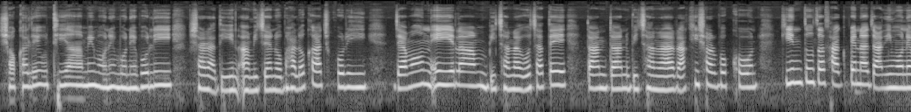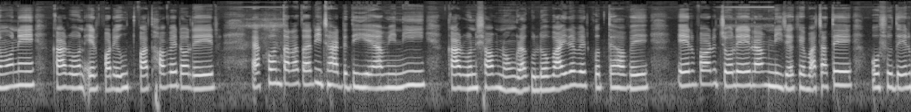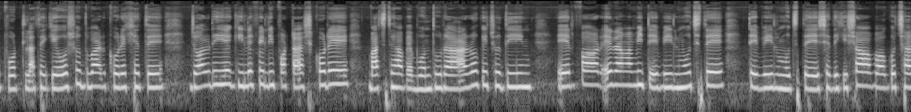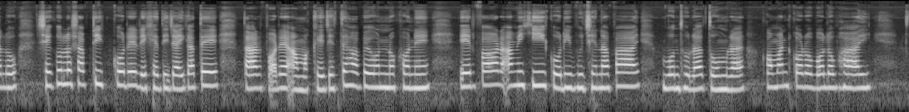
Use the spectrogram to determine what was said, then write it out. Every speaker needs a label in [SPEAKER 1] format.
[SPEAKER 1] সকালে উঠিয়া আমি মনে মনে বলি, সারাদিন আমি যেন ভালো কাজ করি। যেমন এই এলাম, বিছানা গোছাতে টান টান বিছানা রাখি সর্বক্ষণ। কিন্তু তা থাকবে না জানি মনে মনে, কারণ এরপরে উৎপাত হবে ডলের। এখন তাড়াতাড়ি ঝাঁট দিয়ে আমি নিই কারণ সব নোংরাগুলো বাইরে বের করতে হবে। এরপর চলে এলাম নিজেকে বাঁচাতে, ওষুধের পোটলা থেকে ওষুধ বার করে খেতে। জল দিয়ে গিলে ফেলি পটাশ করে, বাঁচতে হবে বন্ধুরা আরও কিছুদিন। এরপর এলাম আমি টেবিল মুছতে টেবিল মুছতে এসে দেখি সব অগোছালো। সেগুলো সব ঠিক করে রেখে দিই জায়গাতে, তারপরে আমাকে যেতে হবে অন্যক্ষণে এরপর আমি কি করি বুঝে না পাই। বন্ধুরা তোমরা কমেন্ট করো, বলো ভাই।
